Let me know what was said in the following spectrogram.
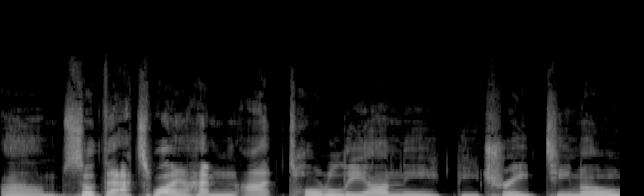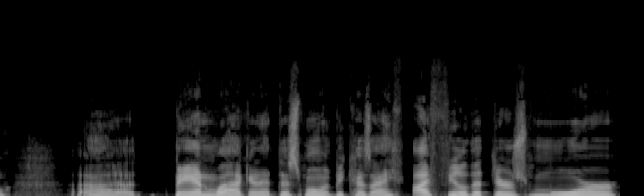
Um, so that's why I'm not totally on the the trade Timo uh, bandwagon at this moment because I I feel that there's more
